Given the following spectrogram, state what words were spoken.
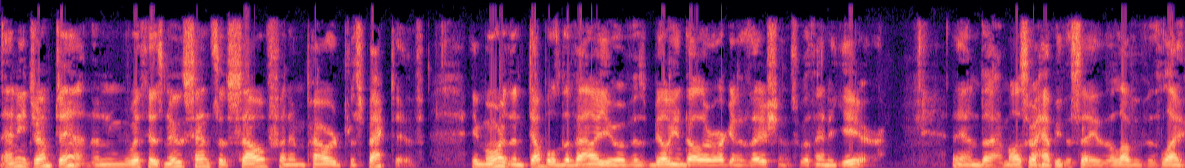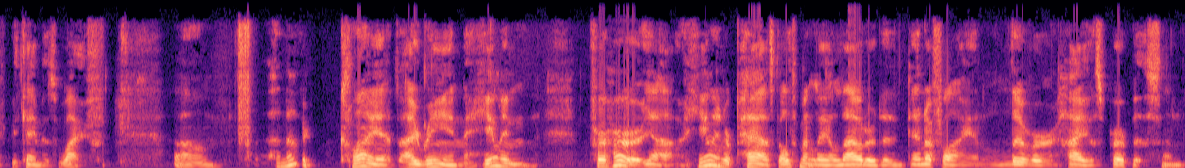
and he jumped in, and with his new sense of self and empowered perspective, he more than doubled the value of his billion-dollar organizations within a year. And I'm also happy to say the love of his life became his wife. Um, another client, Irene, healing for her, yeah, healing her past ultimately allowed her to identify and live her highest purpose. And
